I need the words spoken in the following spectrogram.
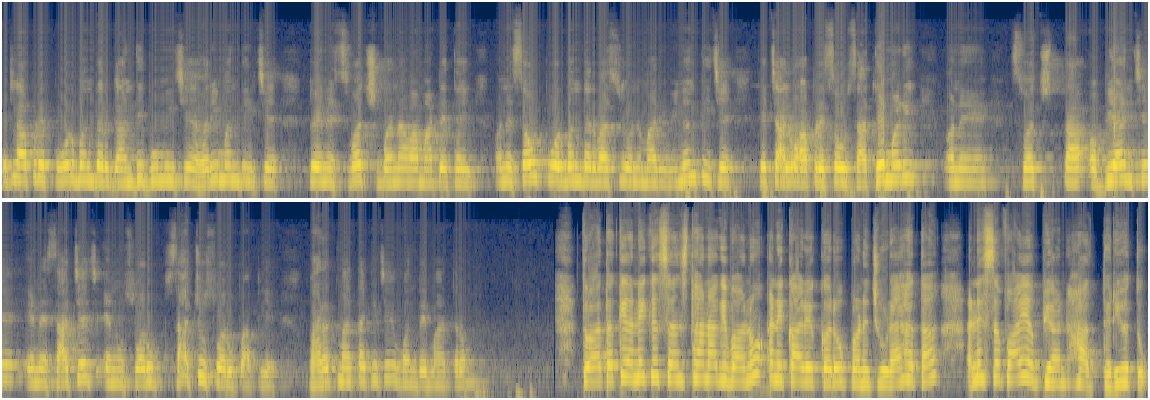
એટલે આપણે પોરબંદર ગાંધીભૂમિ છે, હરિમંદિર છે, તો એને સ્વચ્છ બનાવવા માટે થઈ. અને સૌ પોરબંદરવાસીઓને મારી વિનંતી છે કે ચાલો આપણે સૌ સાથે મળી અને સ્વચ્છતા અભિયાન છે, એને સાચે જ એનું સ્વરૂપ, સાચું સ્વરૂપ આપીએ. ભારત માતા કી છે વંદે માતરમ. તો આ તકે અનેક સંસ્થાના આગેવાનો અને કાર્યકરો પણ જોડાયા હતા અને સફાઈ અભિયાન હાથ ધર્યું હતું.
